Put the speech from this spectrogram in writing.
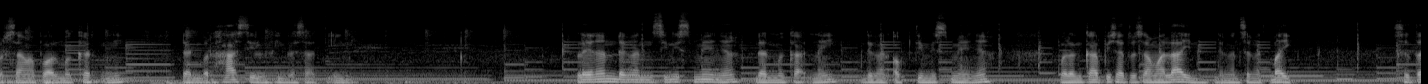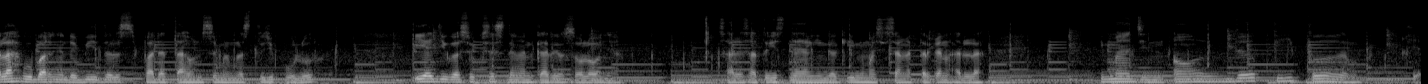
bersama Paul McCartney dan berhasil hingga saat ini. Lennon dengan sinismenya dan McCartney dengan optimismenya melengkapi satu sama lain dengan sangat baik. Setelah bubarnya The Beatles pada tahun 1970, ia juga sukses dengan karir solonya. Salah satu hitsnya yang hingga kini masih sangat terkenal adalah Imagine all the people. Ya.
